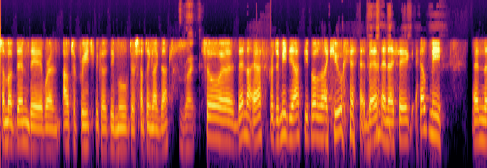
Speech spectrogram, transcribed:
some of them they were out of reach because they moved or something like that. Right. So uh, then I asked for the media, people like you, Ben, and I say, help me and uh,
